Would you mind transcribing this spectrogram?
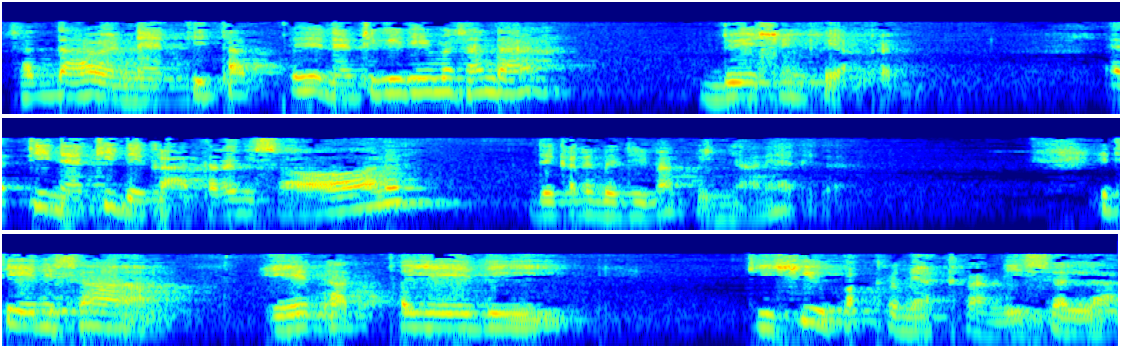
ශ්‍රද්ධාව නැති තත්ත්වේ නැති කිරීම සඳහා ද්වේෂෙන් ක්‍රියා කරනවා. ඇති නැති දෙක අතර විශාල දෙකට බෙදීමක් විඥානය ඇති කරනවා. ඉතින් ඒ නිසා ඒ தත්වයේදී කිසි උපක්‍රමයක් කරන්න ඉස්සල්ලා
